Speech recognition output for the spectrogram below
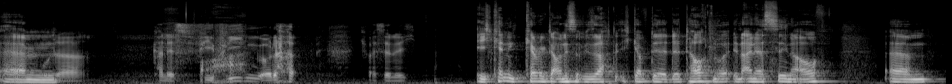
Ähm, Oder kann er viel fliegen oder ich weiß ja nicht. Ich kenne den Charakter auch nicht so, wie gesagt. Ich glaube, der, der taucht nur in einer Szene auf. Ähm,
